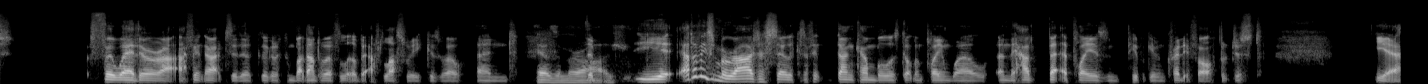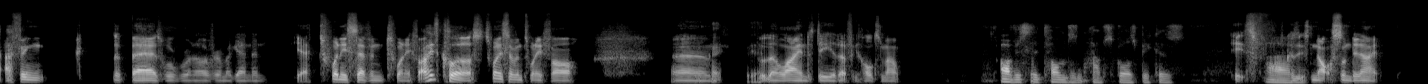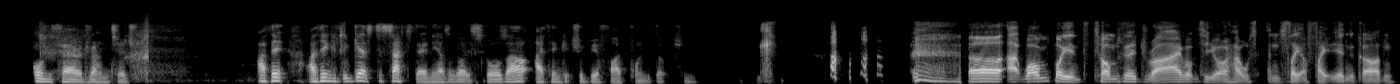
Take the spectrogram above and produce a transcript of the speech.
for where they were at. I think they're actually they're, they're going to come back down to earth a little bit after last week as well. And It was a mirage. yeah, I don't think it's a mirage necessarily because I think Dan Campbell has got them playing well and they had better players than people give them credit for. But just yeah, I think the Bears will run over him again. And yeah, 27 24. It's close, 27 24. Um, Okay, yeah. But the Lions D, I don't think holds him out. Obviously, Tom doesn't have scores because It's because Um, it's not Sunday night. unfair advantage. I think I think if it gets to Saturday and he hasn't got his scores out, I think it should be a five point deduction. Uh, at one point, Tom's going to drive up to your house and just like a fight in the garden.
